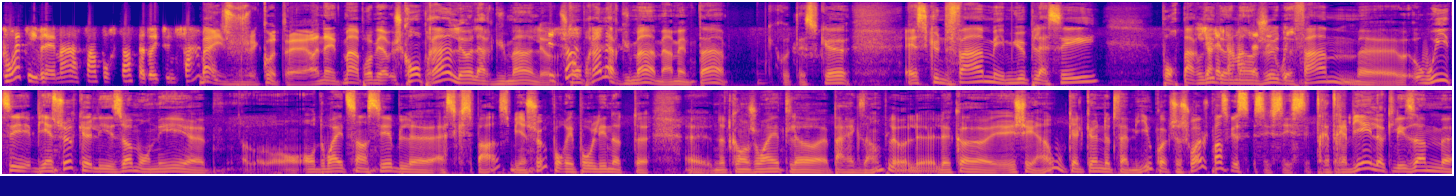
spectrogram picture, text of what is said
Toi, tu es vraiment à 100% ça doit être une femme. Ben, écoute, euh, honnêtement, première, je comprends là l'argument. Là. Je comprends l'argument, mais en même temps, écoute, est-ce que est-ce qu'une femme est mieux placée? Pour parler d'un enjeu de femmes, euh, oui, bien sûr que les hommes, on est, euh, on doit être sensible euh, à ce qui se passe, bien sûr, pour épauler notre notre conjointe là, par exemple, le, cas échéant ou quelqu'un de notre famille ou quoi que ce soit. Je pense que c'est très très bien là que les hommes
